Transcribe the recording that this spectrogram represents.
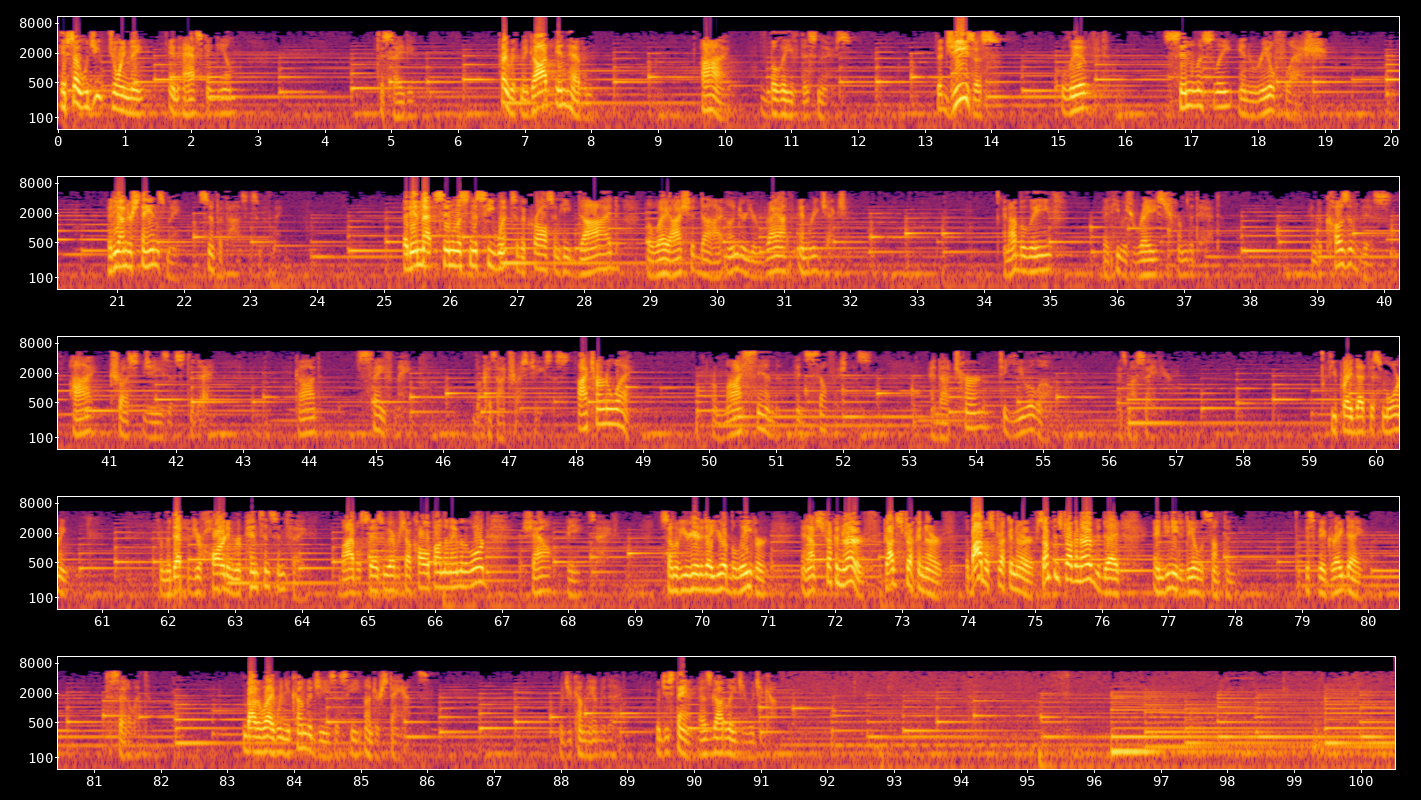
If so, would you join me in asking Him to save you? Pray with me. God in heaven, I believe this news. That Jesus lived sinlessly in real flesh. That He understands me, sympathizes with me. That in that sinlessness He went to the cross and He died the way I should die under your wrath and rejection. And I believe that He was raised from the dead. Because of this, I trust Jesus today. God, save me because I trust Jesus. I turn away from my sin and selfishness and I turn to you alone as my Savior. If you prayed that this morning from the depth of your heart in repentance and faith, the Bible says, Whoever shall call upon the name of the Lord shall be saved. Some of you here today, you're a believer, and I've struck a nerve. God struck a nerve. The Bible struck a nerve. Something struck a nerve today, and you need to deal with something. This would be a great day to settle it. And by the way, when you come to Jesus, He understands. Would you come to Him today? Would you stand as God leads you? Would you come?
